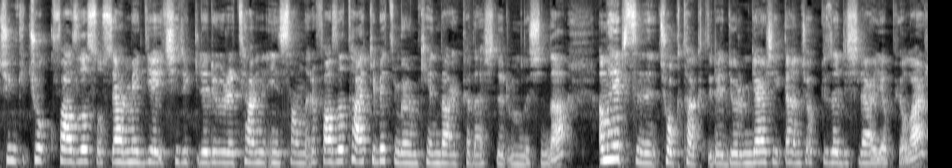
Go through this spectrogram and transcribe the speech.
çünkü çok fazla sosyal medya içerikleri üreten insanları fazla takip etmiyorum kendi arkadaşlarım dışında. Ama hepsini çok takdir ediyorum. Gerçekten çok güzel işler yapıyorlar.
